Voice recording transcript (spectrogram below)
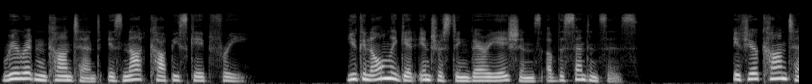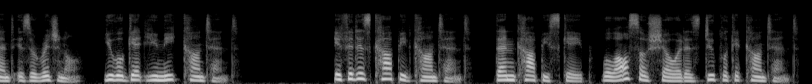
Rewritten content is not Copyscape free. You can only get interesting variations of the sentences. If your content is original, you will get unique content. If it is copied content, then Copyscape will also show it as duplicate content.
